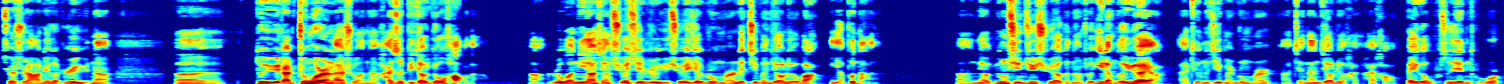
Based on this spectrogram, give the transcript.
确实啊，这个日语呢，呃，对于咱中国人来说呢，还是比较友好的啊。如果你要想学习日语，学一些入门的基本交流吧，也不难啊。你要用心去学，可能说一两个月呀，哎，就能基本入门啊。简单交流还还好，背个五十音图，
